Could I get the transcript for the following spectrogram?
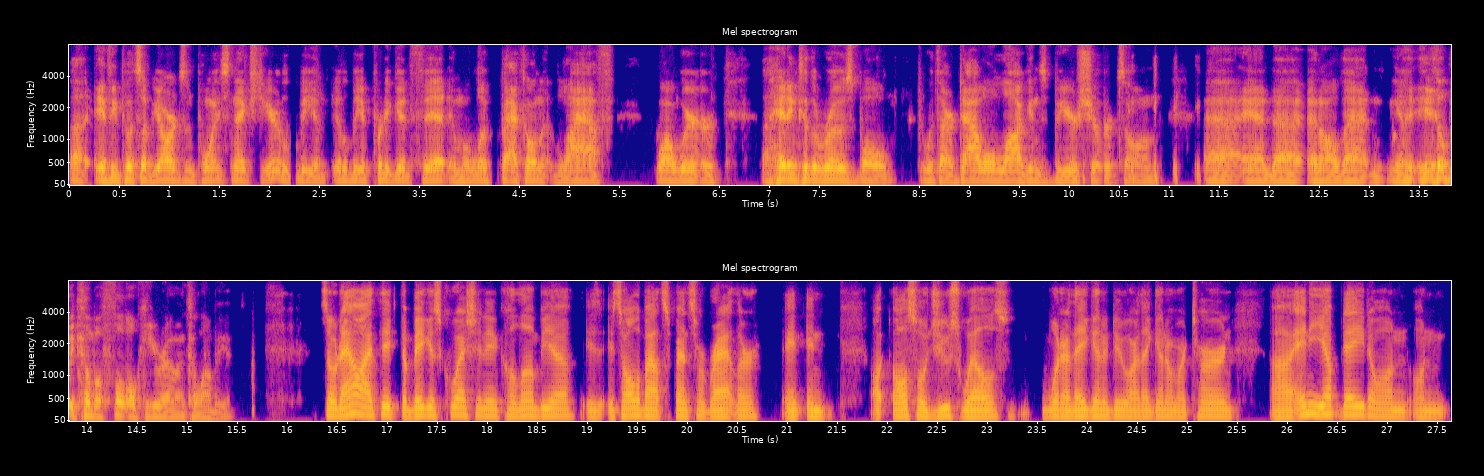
uh, if he puts up yards and points next year, it'll be a it'll be a pretty good fit, and we'll look back on it and laugh while we're uh, heading to the Rose Bowl with our Dowell Loggains beer shirts on, uh, and uh, and all that, and you know he'll become a folk hero in Columbia. So now I think the biggest question in Columbia is it's all about Spencer Rattler and, and also Juice Wells. What are they going to do? Are they going to return? Uh, any update on on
